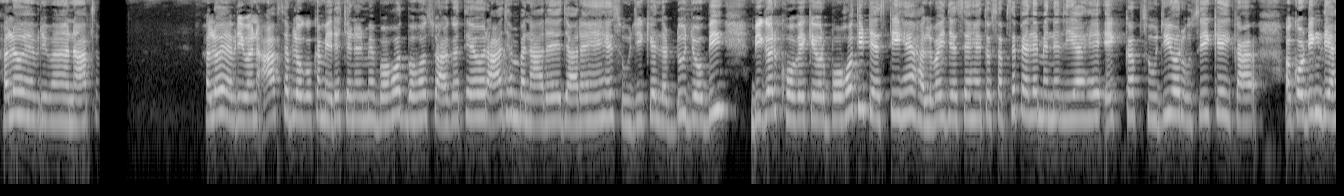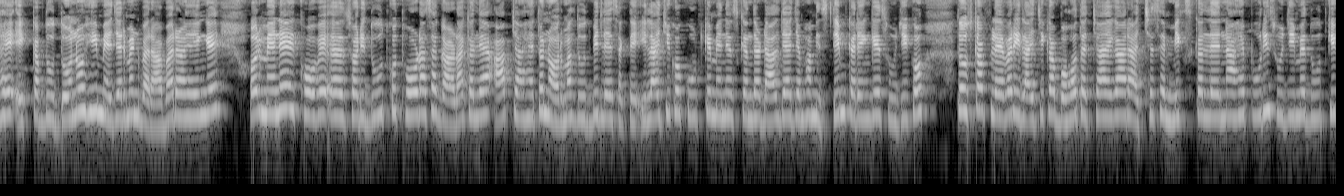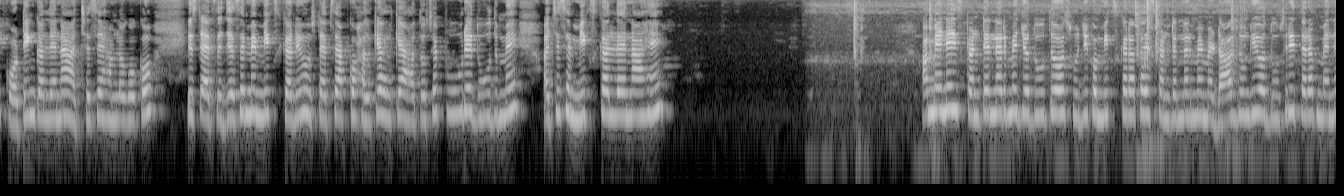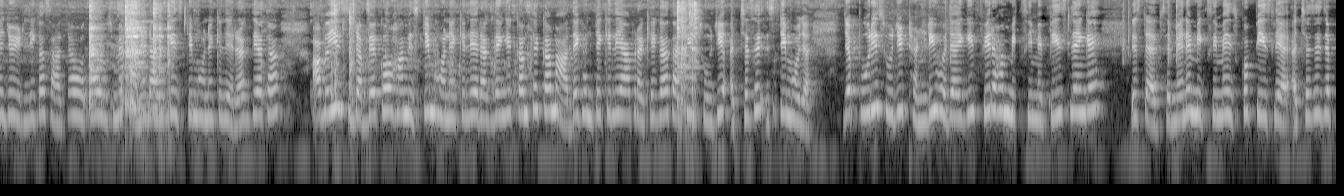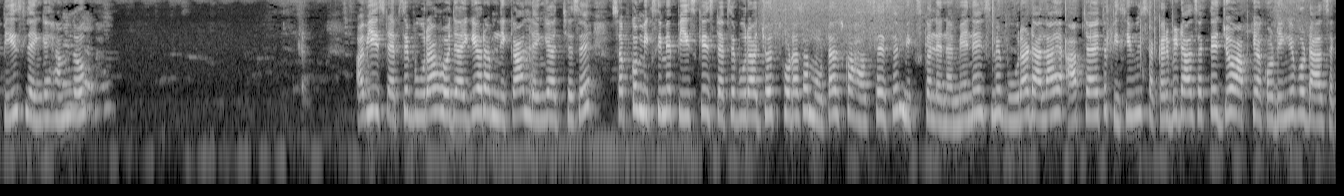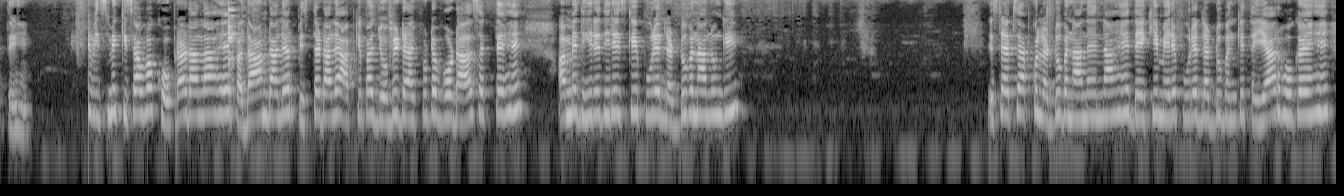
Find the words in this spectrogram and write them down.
Hello everyone आप सब hello everyone, आप सब लोगों का मेरे चैनल में बहुत बहुत स्वागत है और आज हम बना रहे, जा रहे हैं सूजी के लड्डू जो भी बिगर खोवे के और बहुत ही टेस्टी हैं, हलवाई जैसे हैं। तो सबसे पहले मैंने लिया है एक कप सूजी और उसी के अकॉर्डिंग लिया है एक कप दूध। दोनों ही मेज़रमेंट बराबर रहेंगे और मैंने खोवे सॉरी, दूध को थोड़ा सा गाढ़ा कर लिया। आप चाहें तो नॉर्मल दूध भी ले सकते हैं। इलायची को कूट के मैंने उसके अंदर डाल दिया। जब हम स्टीम करेंगे सूजी को तो उसका फ्लेवर इलायची का बहुत अच्छा आएगा और अच्छे से मिक्स कर लेना है पूरी सूजी में दूध की कोटिंग कर लेना अच्छे से हम लोगों को इस टाइप से। जैसे मैं मिक्स कर रही हूँ, उस टाइप से आपको हल्के हल्के हाथों से पूरे दूध में अच्छे से मिक्स कर लेना है। अब मैंने इस कंटेनर में जो दूध और सूजी को मिक्स करा था, इस कंटेनर में मैं डाल दूँगी और दूसरी तरफ़ मैंने जो इडली का साँचा होता है, उसमें पानी डाल के स्टीम होने के लिए रख दिया था। अब इस डब्बे को हम स्टीम होने के लिए रख देंगे। कम से कम आधे घंटे के लिए आप रखेगा ताकि सूजी अच्छे से स्टीम हो जाए। जब पूरी सूजी ठंडी हो जाएगी, फिर हम मिक्सी में पीस लेंगे। इस टाइप से मैंने मिक्सी में इसको पीस लिया अच्छे से जब पीस लेंगे हम लोग अब ये स्टेप से पूरा हो जाएगी और हम निकाल लेंगे अच्छे से। सबको मिक्सी में पीस के स्टेप से पूरा, जो थोड़ा सा मोटा है, उसको हाथ से ऐसे मिक्स कर लेना है। मैंने इसमें बूरा डाला है, आप चाहे तो पीसी हुई शक्कर भी डाल सकते हैं, जो आपके अकॉर्डिंग है, वो डाल सकते हैं। इसमें किसा हुआ खोपरा डाला है, बादाम डाले और पिस्ते डाले, आपके पास जो भी ड्राई फ्रूट है, वो डाल सकते हैं। अब मैं धीरे धीरे इसके पूरे लड्डू बना लूँगी। इस टाइप से आपको लड्डू बना लेना है। देखिए, मेरे पूरे लड्डू बन के तैयार हो गए हैं।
